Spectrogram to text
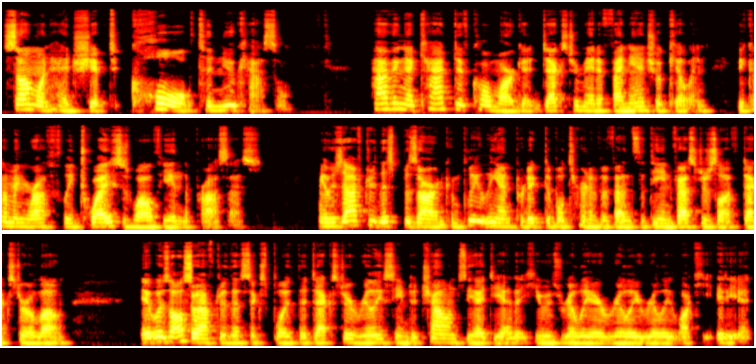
someone had shipped coal to Newcastle. Having a captive coal market, Dexter made a financial killing, becoming roughly twice as wealthy in the process. It was after this bizarre and completely unpredictable turn of events that the investors left Dexter alone. It was also after this exploit that Dexter really seemed to challenge the idea that he was really a really, really lucky idiot.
